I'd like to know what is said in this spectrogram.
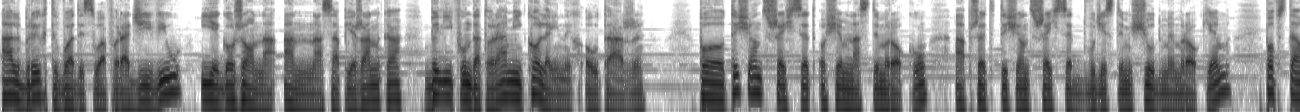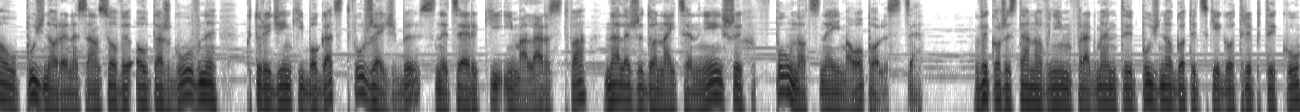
Albrycht Władysław Radziwiłł i jego żona Anna Sapieżanka byli fundatorami kolejnych ołtarzy. Po 1618 roku, a przed 1627 rokiem powstał późnorenesansowy ołtarz główny, który dzięki bogactwu rzeźby, snycerki i malarstwa należy do najcenniejszych w północnej Małopolsce. Wykorzystano w nim fragmenty późnogotyckiego tryptyku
